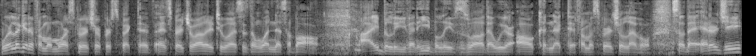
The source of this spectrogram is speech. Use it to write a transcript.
We're looking at it from a more spiritual perspective, and spirituality to us is the oneness of all. Mm-hmm. I believe, and he believes as well, that we are all connected from a spiritual level. So that energy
